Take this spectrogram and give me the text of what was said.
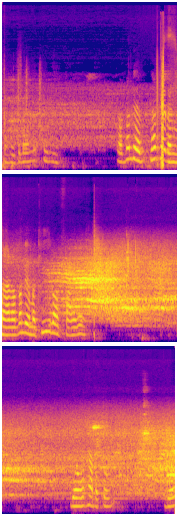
คนดูจะได้ไม่ตีเราต้องเดินถ้าเกิดมันมาเราต้องเดินมาที่รถไฟเลยเดี๋ยวหาประตูเดี๋ยว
